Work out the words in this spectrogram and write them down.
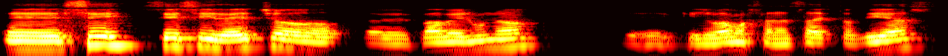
Eh, sí, sí, sí, de hecho eh, va a haber uno eh, que lo vamos a lanzar estos días,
